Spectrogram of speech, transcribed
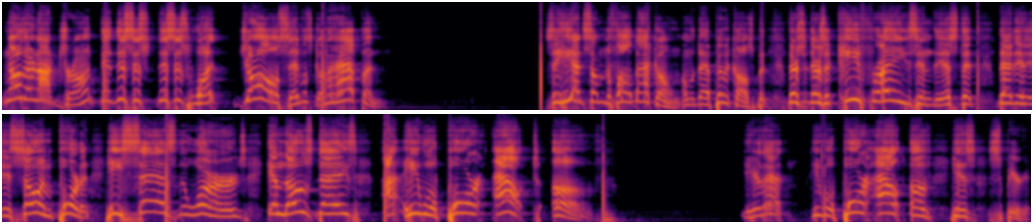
No, they're not drunk. This is, this is what Joel said was going to happen. See, he had something to fall back on on the day of Pentecost. But there's, there's a key phrase in this that, that is so important. He says the words, In those days, I, he will pour out of you hear that? He will pour out of his spirit.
